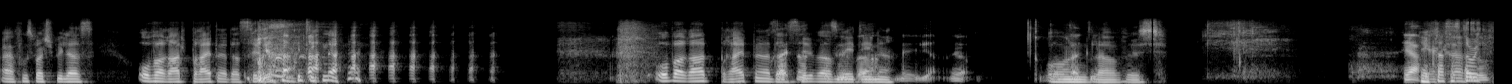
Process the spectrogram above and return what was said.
äh, Fußballspielers Overrad Breitner da Silva Medina. Overrad Breitner da Silva Medina. Ja, ja. Unglaublich. Ja, Ja, krasse krass. Story. Also-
